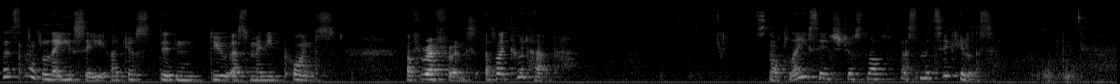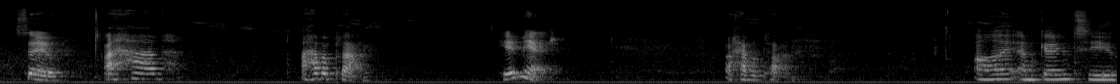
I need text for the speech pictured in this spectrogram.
but it's not lazy, I just didn't do as many points of reference as I could have. It's not lazy, it's just not as meticulous. So, I have, I have a plan. Hear me out. I have a plan. I am going to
